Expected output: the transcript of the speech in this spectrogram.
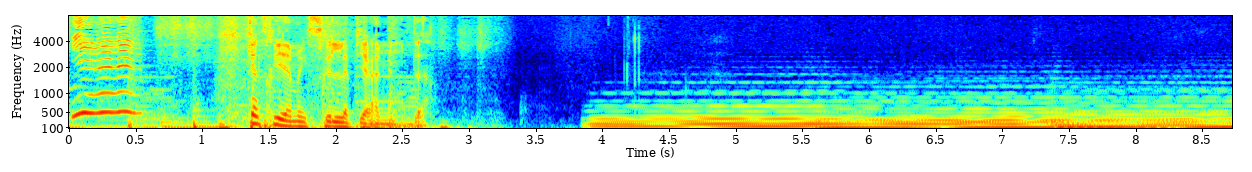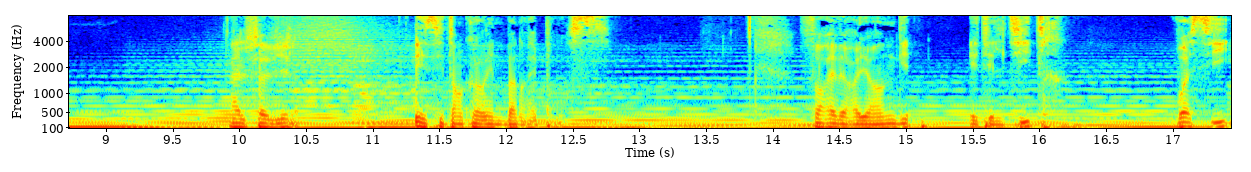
Yeah Quatrième extrait de la pyramide. Alphaville. Et c'est encore une bonne réponse. Forever Young était le titre. Voici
